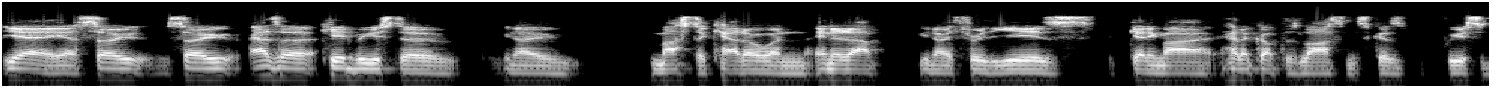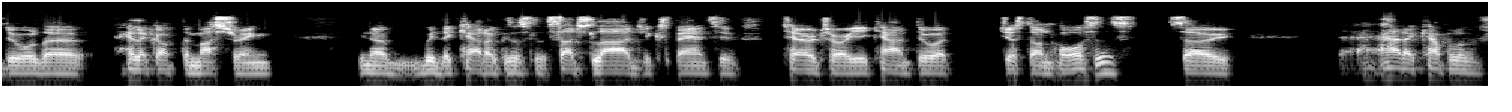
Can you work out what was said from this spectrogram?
Yeah, yeah. So so as a kid, we used to you know muster cattle and ended up you know through the years getting my helicopter's license because we used to do all the helicopter mustering you know, with the cattle because it's such large, expansive territory. You can't do it just on horses. So, I had a couple of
